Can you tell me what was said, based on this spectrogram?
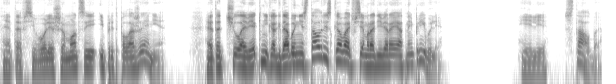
Это всего лишь эмоции и предположения. Этот человек никогда бы не стал рисковать всем ради вероятной прибыли. Или стал бы.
